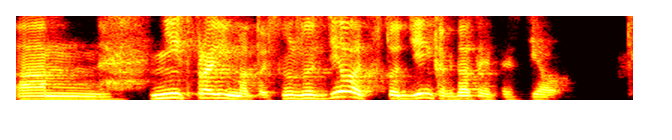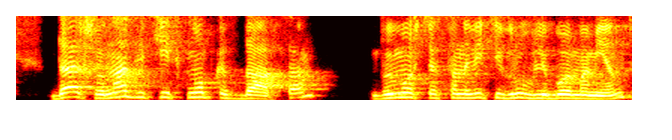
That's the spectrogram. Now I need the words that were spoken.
эм, неисправимо. То есть нужно сделать в тот день, когда ты это сделал. Дальше у нас здесь есть кнопка «Сдаться». Вы можете остановить игру в любой момент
